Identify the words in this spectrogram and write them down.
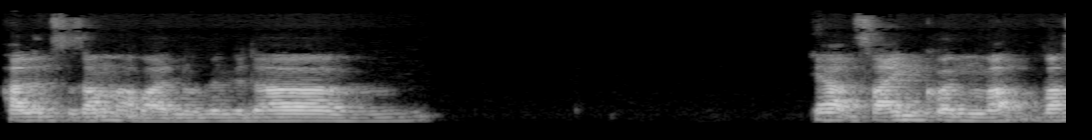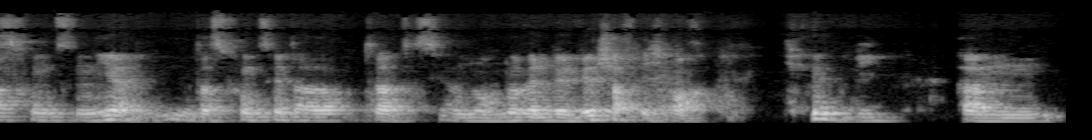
alle zusammenarbeiten und wenn wir da ja, zeigen können, was, funktioniert, das funktioniert ja nur, nur, wenn wir wirtschaftlich auch irgendwie ähm,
